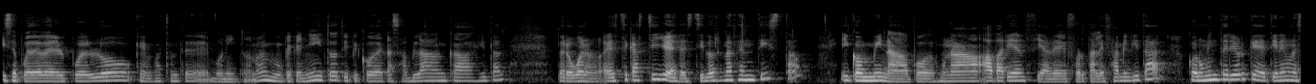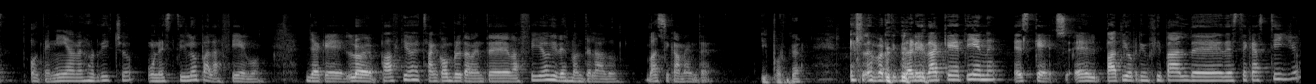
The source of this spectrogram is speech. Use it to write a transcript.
y se puede ver el pueblo, que es bastante bonito, ¿no? Es muy pequeñito, típico de casas blancas y tal. Pero bueno, este castillo es de estilo renacentista y combina pues una apariencia de fortaleza militar con un interior que tiene un o tenía, mejor dicho, un estilo palaciego, ya que los espacios están completamente vacíos y desmantelados, básicamente. ¿Y por qué? Es la particularidad que tiene es que el patio principal de, de este castillo,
